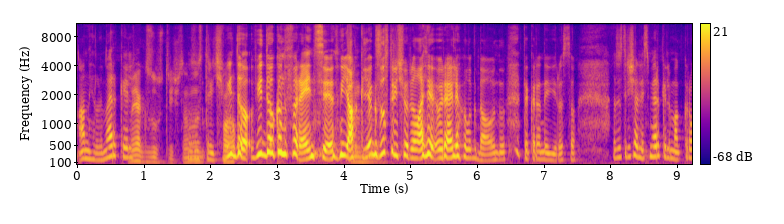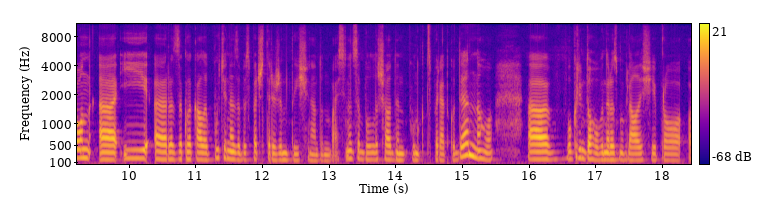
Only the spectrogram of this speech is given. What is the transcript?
Ангели Меркель. Ну, як зустріч? Це, ну, Зустріч, пара- відео, відеоконференція. Ну як, як зустріч у реалі, у реаліях локдауну та коронавірусу. Зустрічались Меркель, Макрон е, і е, роз- закликали Путіна забезпечити режим тиші на Донбасі. Ну це був лише один пункт з порядку денного. Е, окрім того, вони розмовляли ще й про е,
